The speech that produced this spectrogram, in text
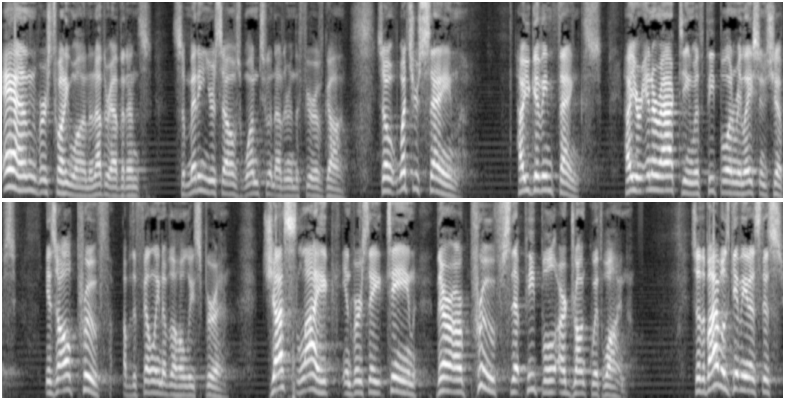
And, verse 21, another evidence submitting yourselves one to another in the fear of God. So, what you're saying, how you're giving thanks, how you're interacting with people and relationships is all proof of the filling of the Holy Spirit. Just like in verse 18, there are proofs that people are drunk with wine. So the Bible is giving us this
